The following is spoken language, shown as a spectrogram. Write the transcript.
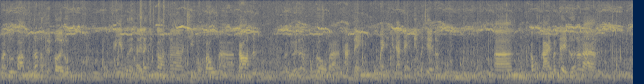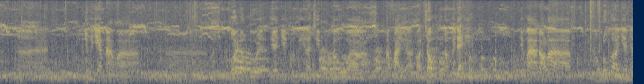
và nuôi con cũng rất là tuyệt vời luôn. Anh em có thể thấy là những con uh, chim bồ câu mà con á, ở dưới rất là khổng lồ và đang đẻ. Bố mẹ thì đang đẻ tiếp ở trên rồi. À, có một cái vấn đề nữa đó là anh em nào mà ờ, mới đầu nuôi ấy, thì anh em cứ nghĩ là chim bồ câu uh, nó phải uh, có trống thì nó mới đẻ. Nhưng mà đó là ừ, không đúng rồi anh em nhé.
